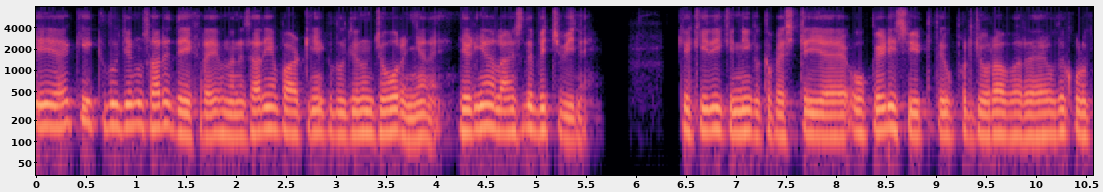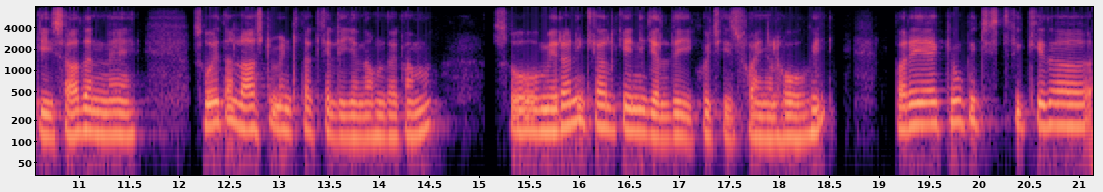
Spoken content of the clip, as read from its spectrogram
ਇਹ ਹੈ ਕਿ ਇੱਕ ਦੂਜੇ ਨੂੰ ਸਾਰੇ ਦੇਖ ਰਹੇ ਹੁੰਦੇ ਨੇ, ਸਾਰੀਆਂ ਪਾਰਟੀਆਂ ਇੱਕ ਦੂਜੇ ਨੂੰ ਜੋ ਰਹੀਆਂ ਨੇ, ਜਿਹੜੀਆਂ ਅਲਾਈਅੰਸ ਦੇ ਵਿੱਚ ਵੀ ਨੇ। ਕਿ ਕਿਹਦੀ ਕਿੰਨੀ ਕੁ ਕਪੈਸਿਟੀ ਹੈ, ਉਹ ਕਿਹੜੀ ਸੀਟ ਤੇ ਉੱਪਰ ਜ਼ੋਰਾਵਰ ਹੈ, ਉਹਦੇ ਕੋਲ ਕੀ ਸਾਧਨ ਨੇ। ਸੋ ਇਹ ਤਾਂ ਲਾਸਟ ਮਿੰਟ ਤੱਕ ਚੱਲੀ ਜਾਂਦਾ ਹੁੰਦਾ ਕੰਮ। ਸੋ ਮੇਰਾ ਨਹੀਂ ਖਿਆਲ ਕਿ ਇੰਨੀ ਜਲਦੀ ਕੋਈ ਚੀਜ਼ ਫਾਈਨਲ ਹੋਊਗੀ। ਪਰ ਇਹ ਹੈ ਕਿਉਂਕਿ ਜਿਸ ਤਰੀਕੇ ਦਾ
